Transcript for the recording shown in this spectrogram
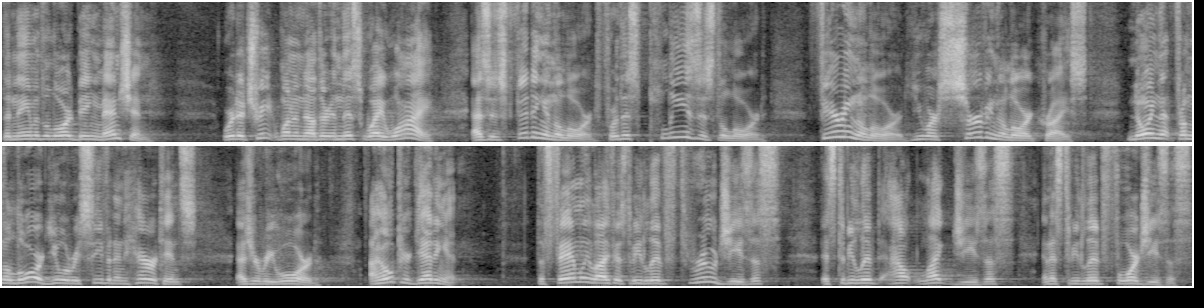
the name of the Lord being mentioned. We're to treat one another in this way. Why? As is fitting in the Lord, for this pleases the Lord. Fearing the Lord, you are serving the Lord Christ knowing that from the Lord you will receive an inheritance as your reward. I hope you're getting it. The family life is to be lived through Jesus, it's to be lived out like Jesus, and it's to be lived for Jesus.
